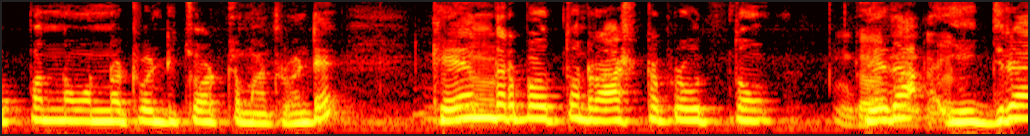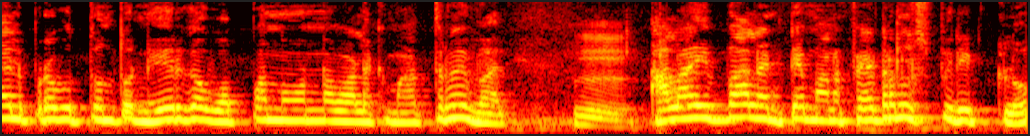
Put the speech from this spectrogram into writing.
ఒప్పందం ఉన్నటువంటి చోట్ల మాత్రం అంటే కేంద్ర ప్రభుత్వం రాష్ట్ర ప్రభుత్వం లేదా ఇజ్రాయెల్ ప్రభుత్వంతో నేరుగా ఒప్పందం ఉన్న వాళ్ళకి మాత్రమే ఇవ్వాలి. అలా ఇవ్వాలంటే మన ఫెడరల్ స్పిరిట్లో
